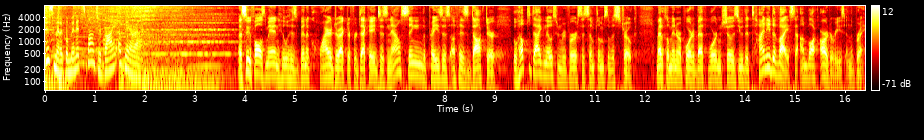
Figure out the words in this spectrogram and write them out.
This Medical Minute sponsored by Avera. A Sioux Falls man who has been a choir director for decades is now singing the praises of his doctor who helped to diagnose and reverse the symptoms of a stroke. Medical Minute reporter Beth Warden shows you the tiny device to unblock arteries in the brain.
